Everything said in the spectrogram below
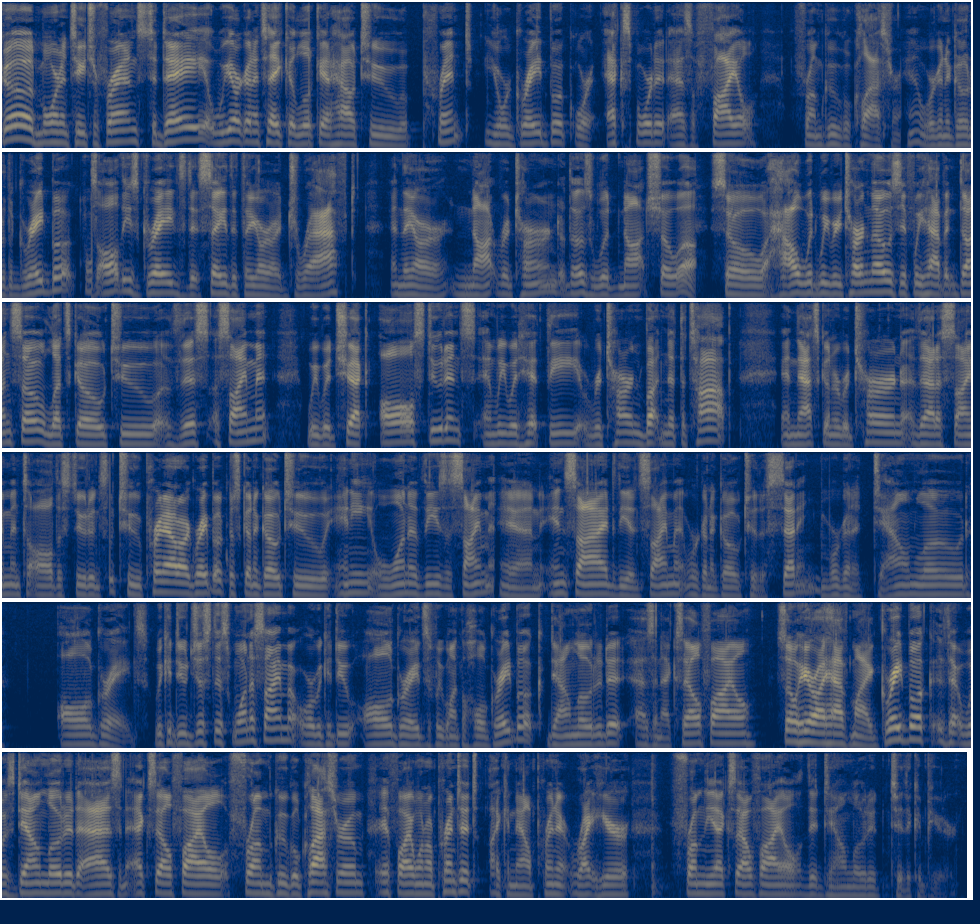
Good morning, teacher friends. Today we are going to take a look at how to print your gradebook or export it as a file from Google Classroom. And we're going to go to the gradebook. All these grades that say that they are a draft and they are not returned, those would not show up. So, how would we return those if we haven't done so? Let's go to this assignment. We would check all students and we would hit the return button at the top and that's going to return that assignment to all the students. To print out our gradebook, we're just going to go to any one of these assignments, and inside the assignment, we're going to go to the setting. We're going to download all grades. We could do just this one assignment or we could do all grades if we want the whole gradebook. Downloaded it as an Excel file. So here I have my gradebook that was downloaded as an Excel file from Google Classroom. If I want to print it, I can now print it right here from the Excel file that downloaded to the computer.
